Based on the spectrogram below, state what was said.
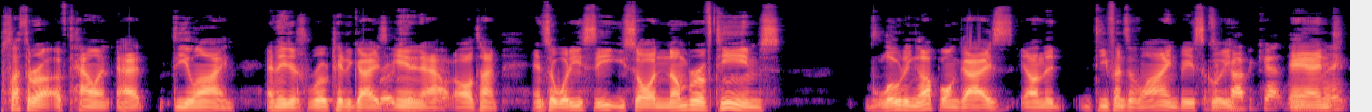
plethora of talent at D line, and they just rotated guys in and out all the time. And so, what do you see? You saw a number of teams loading up on guys on the defensive line, basically. copycat league, And right?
